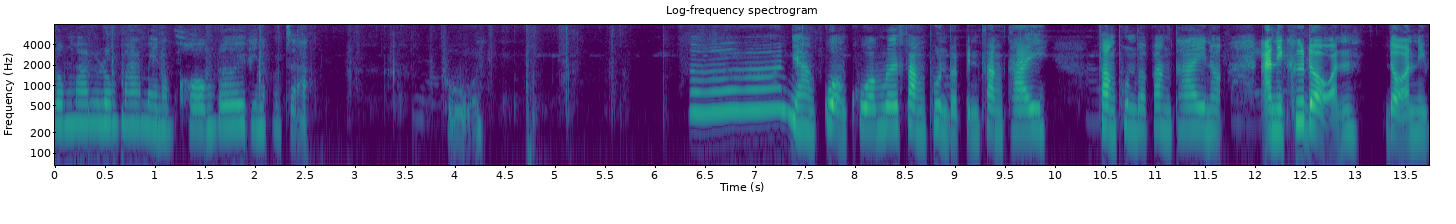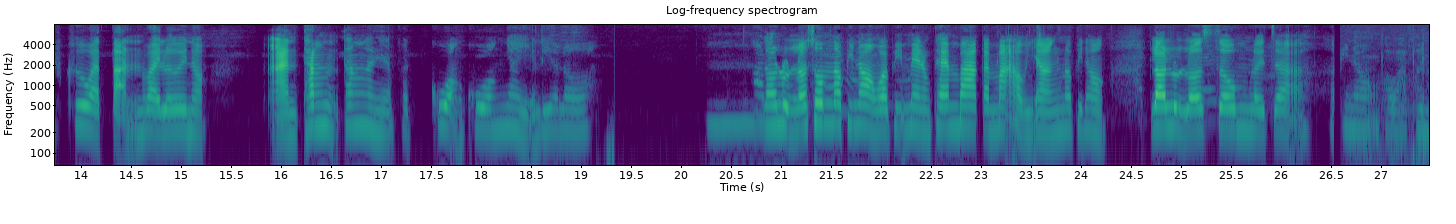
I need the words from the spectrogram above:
ลงมาลงมาแม่น้ำคลองเลย พี่น้องจ้ะผูนอย่างกว่างควงเลยฝั่งพุ่นแบบเป็นฝั่งไทย ฝั่งพุ่นแบบฝั่งไทยเนาะอันนี้คือดอน ดอนนี่คือว่าตันไว้เลยเนาะอ่านทั้งทั้งอันเนี้ยพัดกวางควงใหญ่เรียรอ อืมรอหลุนรอส้มเนาะพี่น้องว่าพี่แม่น้องแทมบ้ากันมาเอาหยังเนาะพี่น้องรอหลุนรอส้มเลยจ้ะพี่น้องเพราะว่าเพิ่น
